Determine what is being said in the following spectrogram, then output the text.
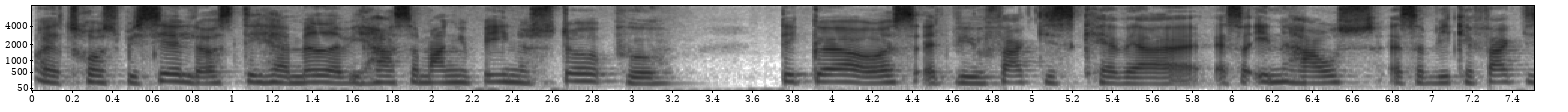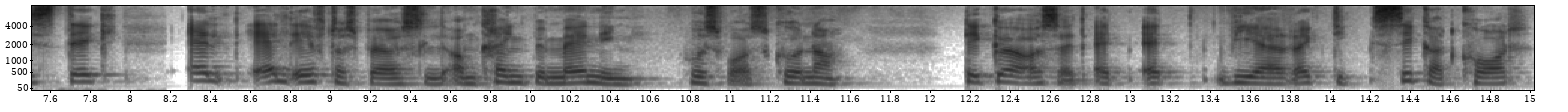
Og jeg tror specielt også det her med, at vi har så mange ben at stå på, det gør også, at vi jo faktisk kan være altså in-house. Altså vi kan faktisk dække alt, alt efterspørgsel omkring bemanding hos vores kunder. Det gør også, at, at, at vi er rigtig sikkert kort.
